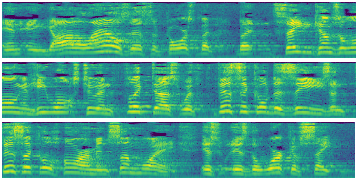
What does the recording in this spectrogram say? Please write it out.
and, and God allows this, of course, but, but Satan comes along and he wants to inflict us with physical disease and physical harm in some way, is, is the work of Satan.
